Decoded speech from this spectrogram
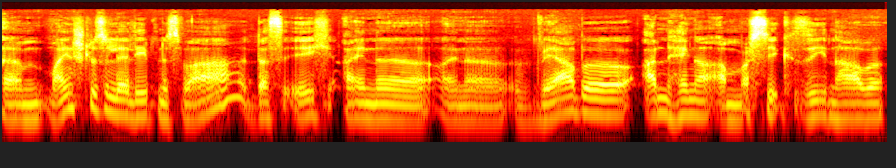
Ähm, mein Schlüsselerlebnis war, dass ich eine, eine Werbeanhänger am Maschsee gesehen habe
